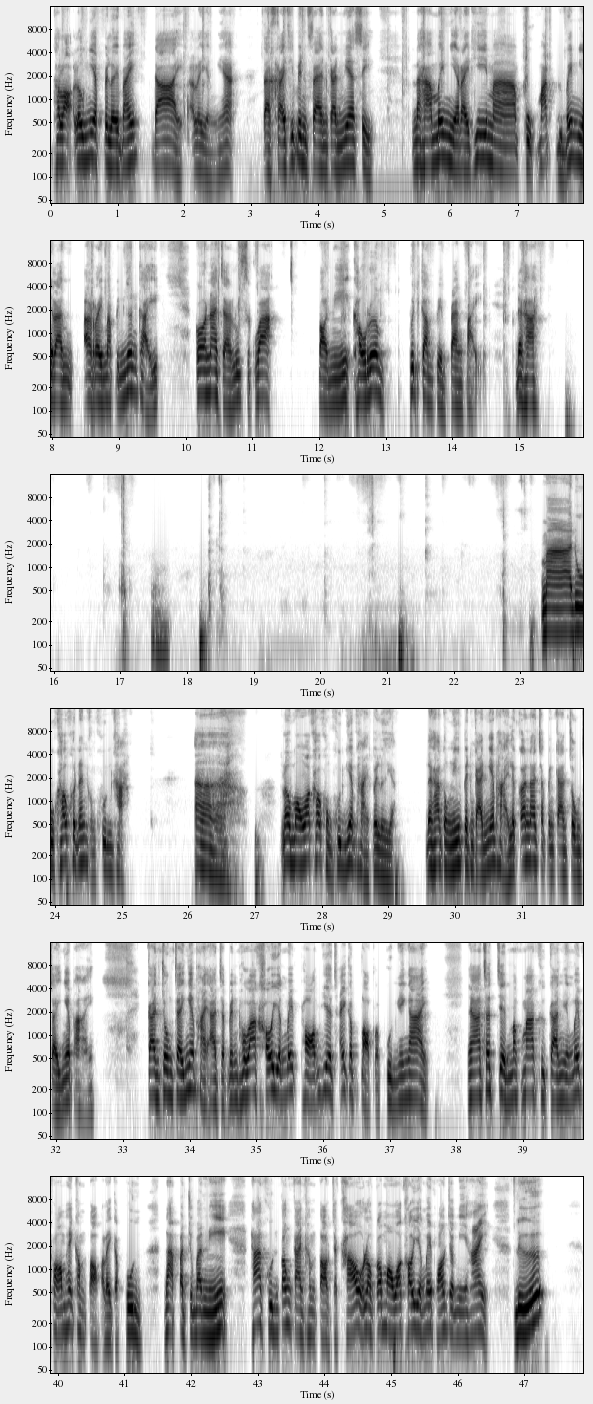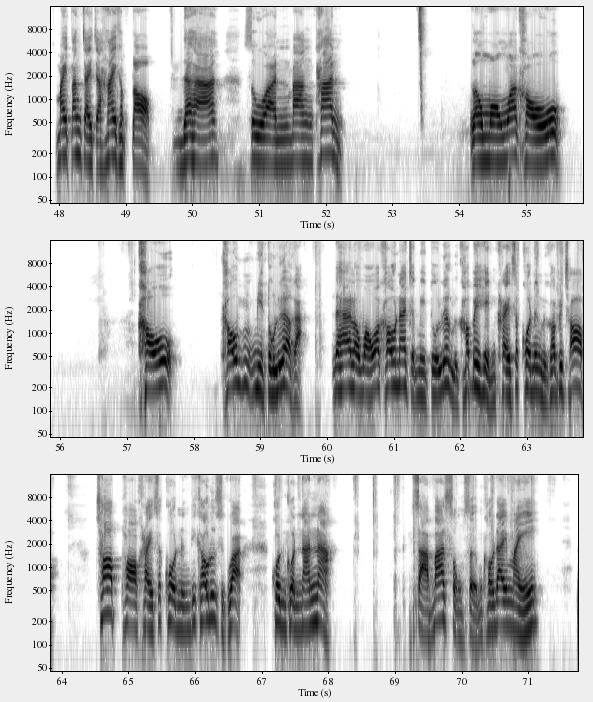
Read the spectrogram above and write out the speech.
ทะเลาะแล้วเงียบไปเลยไหมได้อะไรอย่างเงี้ย แต่ใครที่เป็นแฟนกันเนี่ยสินะคะไม่มีอะไรที่มาผูกมัดหรือไม่มีอะไรอะไรมาเป็นเงื่อนไข ก็น่าจะรู้สึกว่าตอนนี้เขาเริ่มพฤติกรรมเปลี่ยนแปลงไปนะคะ มาดูเขาคนนั้นของคุณค่ะ อ่า เรามองว่าเขาของคุณเงียบหายไปเลยอะนะคะ ตรงนี้เป็นการเงียบหายแล้วก็น่าจะเป็นการจงใจเงียบหาย การจงใจเงียบหายอาจจะเป็นเพราะว่าเขายังไม่พร้อมที่จะให้คำตอบกับคุณง่าย ๆ นะชัดเจนมากๆ คือการยังไม่พร้อมให้คำตอบอะไรกับคุณณปัจจุบันนี้ ถ้าคุณต้องการคำตอบจากเขาเราก็มองว่าเขายังไม่พร้อมจะมีให้ หรือไม่ตั้งใจจะให้คำตอบนะคะ ส่วนบางท่าน เรามองว่าเขาเขาเขามีตัวเลือกอะนะฮะเรามองว่าเขาน่าจะมีตัวเลือกหรือเขาไปเห็นใครสักคนหนึ่งหรือเขาไปชอบ ชอบพอใครสักคนหนึ่งที่เขารู้สึกว่า คนคนนั้นน่ะ สามารถส่งเสริมเขาได้ไหม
